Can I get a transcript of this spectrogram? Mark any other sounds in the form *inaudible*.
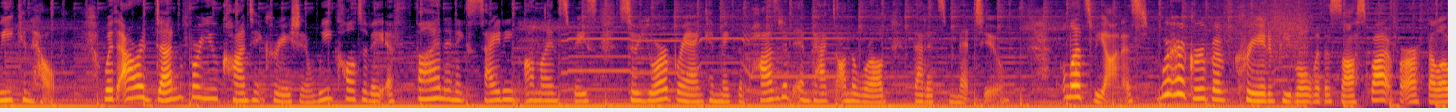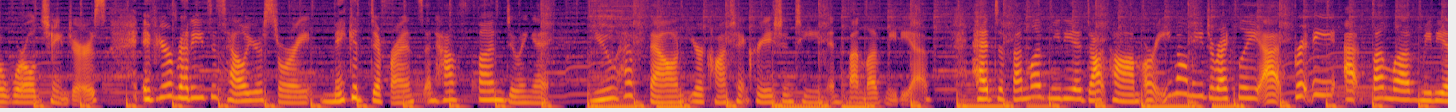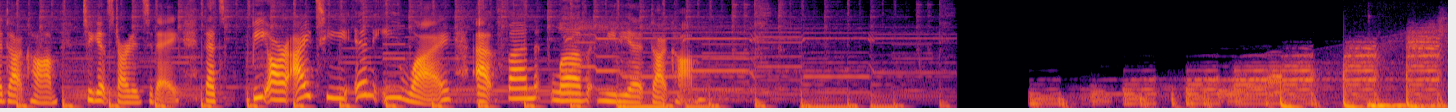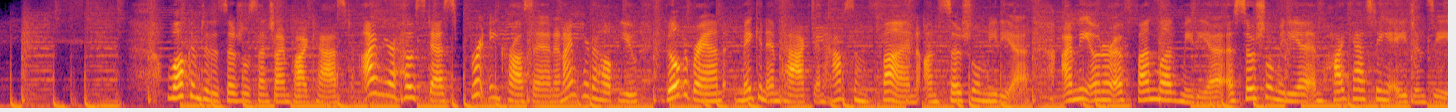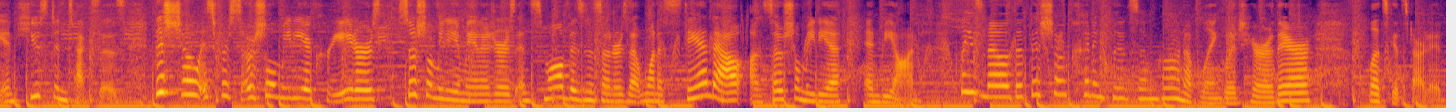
we can help. With our done for you content creation, we cultivate a fun and exciting online space so your brand can make the positive impact on the world that it's meant to. Let's be honest, we're a group of creative people with a soft spot for our fellow world changers. If you're ready to tell your story, make a difference, and have fun doing it, you have found your content creation team in Fun Love Media. Head to funlovemedia.com or email me directly at britney at funlovemedia.com to get started today. That's B R I T N E Y at funlovemedia.com. Welcome to the Social Sunshine Podcast. I'm your hostess, Britney Crosson, and I'm here to help you build a brand, make an impact, and have some fun on social media. I'm the owner of Fun Love Media, a social media and podcasting agency in Houston, Texas. This show is for social media creators, social media managers, and small business owners that want to stand out on social media and beyond. Please know that this show could include some grown up language here or there. Let's get started.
